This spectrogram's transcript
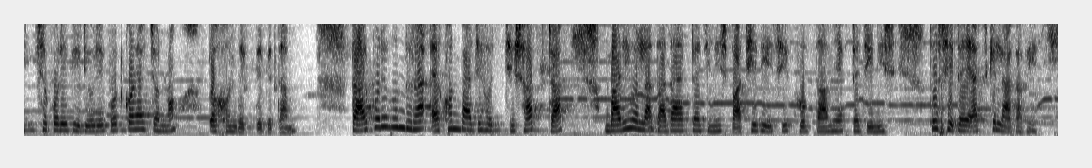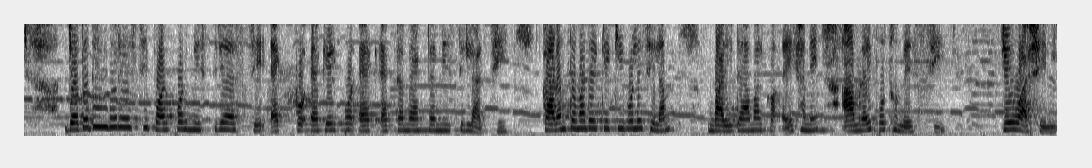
ইচ্ছে করে ভিডিও রেকর্ড করার জন্য তখন দেখতে পেতাম। তারপরে বন্ধুরা, এখন বাজে হচ্ছে সাতটা। বাড়িওয়ালা দাদা একটা জিনিস পাঠিয়ে দিয়েছে, খুব দামি একটা জিনিস, তো সেটাই আজকে লাগাবে। যতদিন ধরে এসছি, পরপর মিস্ত্রি আসছে, এক একের পর এক, একটা না একটা মিস্ত্রি লাগছে। কারণ তোমাদেরকে কি বলেছিলাম? বাড়িটা আমার এখানে আমরাই প্রথম এসছি। কেউ আসেনি,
